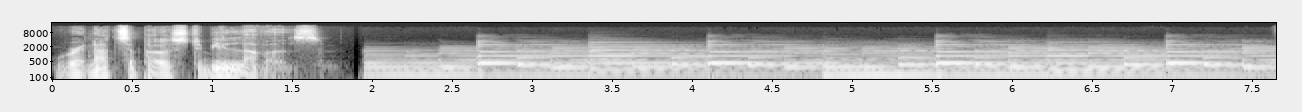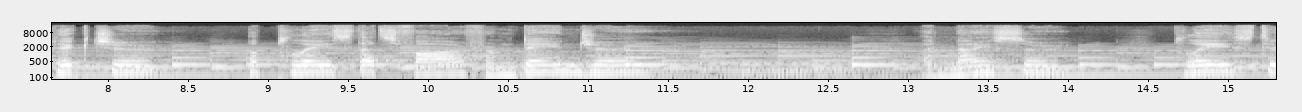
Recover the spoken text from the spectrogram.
We're not supposed to be lovers. Picture a place that's far from danger, a nicer place to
